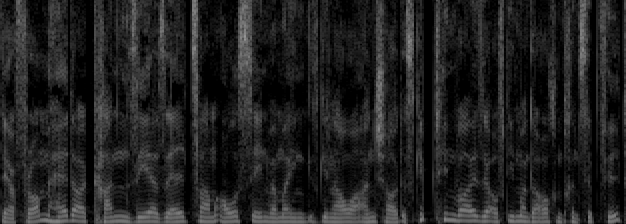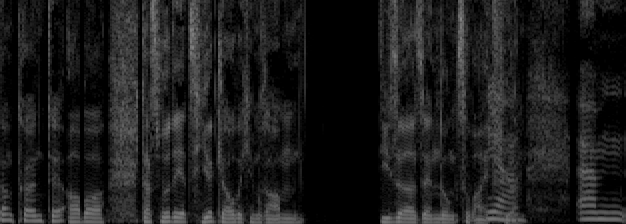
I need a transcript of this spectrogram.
der From-Header kann sehr seltsam aussehen, wenn man ihn genauer anschaut. Es gibt Hinweise, auf die man da auch im Prinzip filtern könnte, aber das würde jetzt hier, glaube ich, im Rahmen dieser Sendung zu weit ja. führen. Ähm,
